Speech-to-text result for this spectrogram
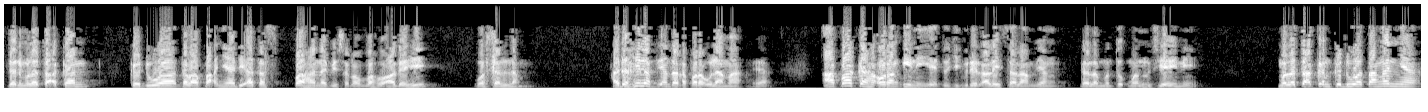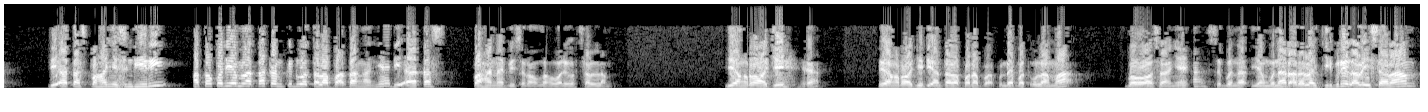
dan meletakkan kedua telapaknya di atas paha Nabi Shallallahu alaihi wasallam. Ada khilaf di antara para ulama ya. Apakah orang ini yaitu Jibril alaihissalam yang dalam bentuk manusia ini meletakkan kedua tangannya di atas pahanya sendiri ataukah dia meletakkan kedua telapak tangannya di atas paha Nabi Shallallahu alaihi wasallam? Yang rajih ya, yang rajih di antara para pendapat ulama bahwasanya sebenar yang benar adalah Jibril alaihissalam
